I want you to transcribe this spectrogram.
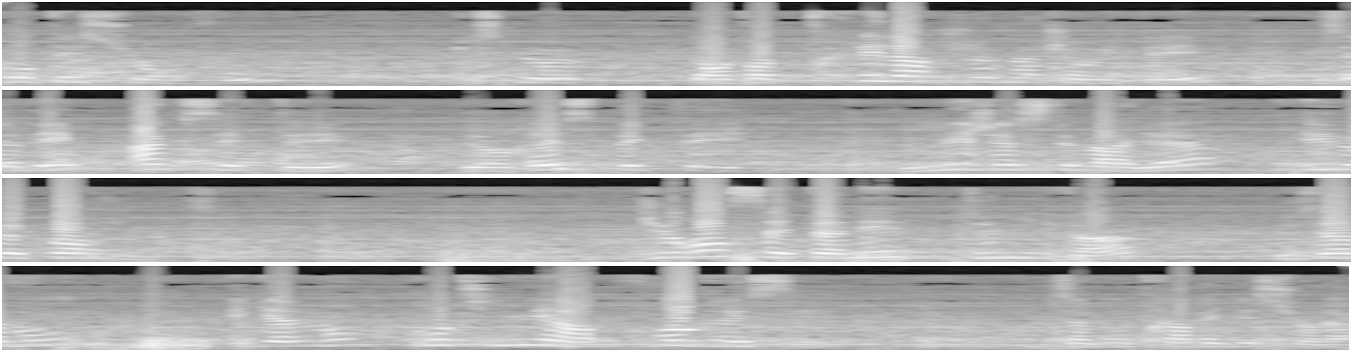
compter sur vous, puisque dans votre très large majorité, vous avez accepté de respecter les gestes barrières et le port du masque. Durant cette année 2020, nous avons également continué à progresser. Nous avons travaillé sur la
